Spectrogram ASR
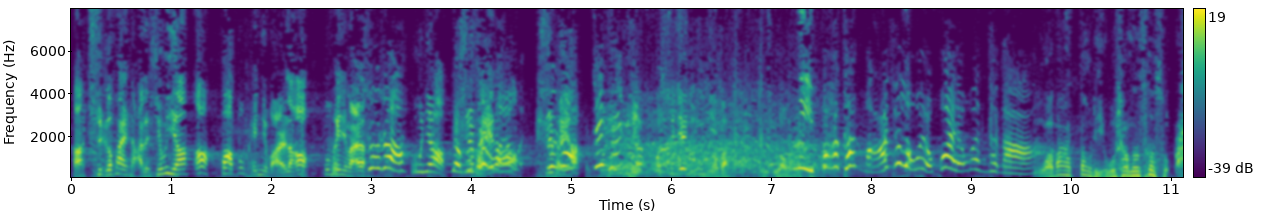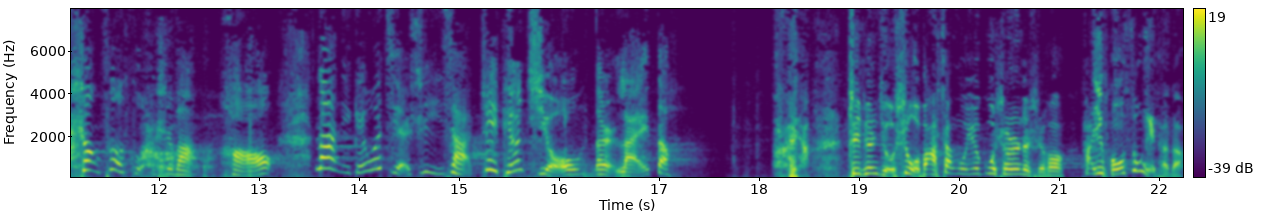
啊，吃个饭啥的，行不行啊？爸不陪你玩了啊，不陪你玩了。叔叔姑娘，失陪了失陪了。这边我时间紧急老板，老板，你爸干嘛去了？我有话要问他呢。我爸到里屋上趟厕所。上厕所是吧？好，那你给我解释一下这瓶酒哪儿来的？哎呀，这瓶酒是我爸上个月过生日的时候，他一个朋友送给他的。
